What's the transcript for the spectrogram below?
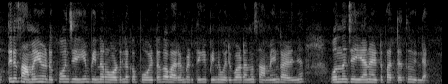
ഒത്തിരി സമയം എടുക്കുകയും ചെയ്യും. പിന്നെ റോഡിലൊക്കെ പോയിട്ടൊക്കെ വരുമ്പോഴത്തേക്ക് പിന്നെ ഒരുപാട് അങ്ങ് സമയം കഴിഞ്ഞ് ഒന്നും ചെയ്യാനായിട്ട് പറ്റത്തുമില്ല.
